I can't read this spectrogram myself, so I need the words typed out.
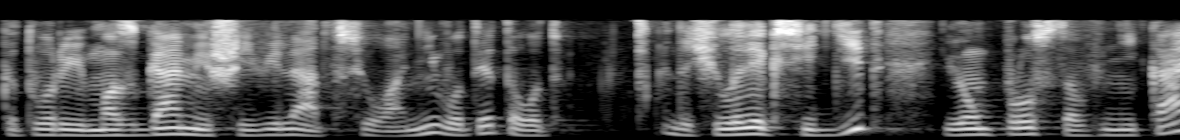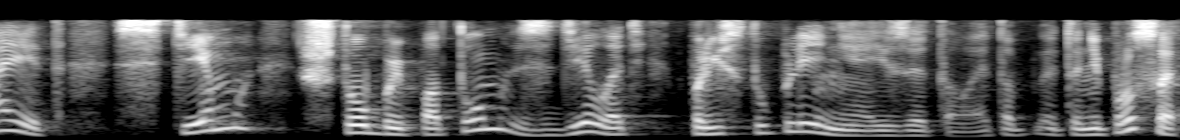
которые мозгами шевелят, все, они вот это вот когда человек сидит, и он просто вникает с тем, чтобы потом сделать преступление из этого. Это, это не просто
